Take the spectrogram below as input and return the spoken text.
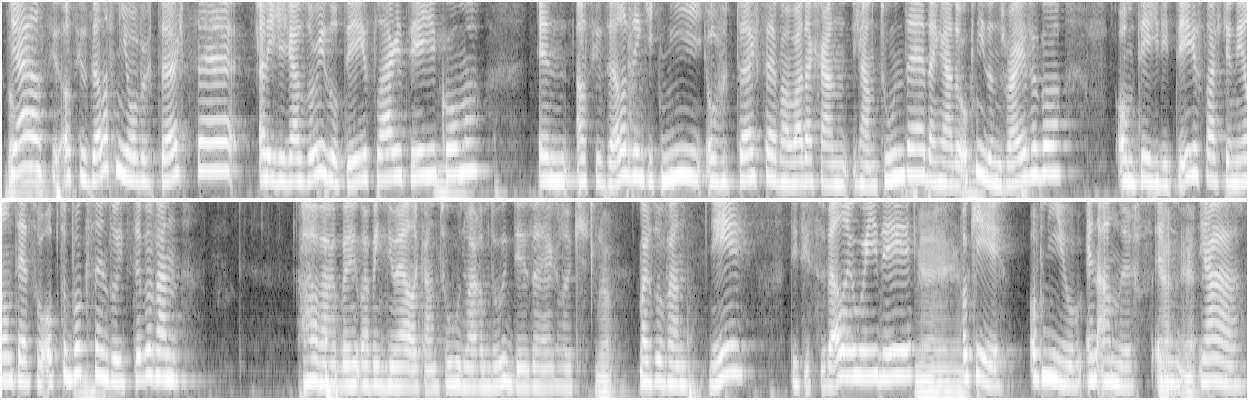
Dan, Ja, als je, als je zelf niet overtuigd bent... Allee, je gaat sowieso tegenslagen tegenkomen. En als je zelf, denk ik, niet overtuigd bent van wat dat gaan, gaan doen zij, dan ga je ook niet een drive hebben om tegen die tegenslag een hele tijd zo op te boksen en zoiets te hebben van... Oh, waar ben, wat ben ik nu eigenlijk aan het doen? Waarom doe ik dit eigenlijk? Ja. Maar zo van, nee, dit is wel een goed idee. Ja, ja. Oké, opnieuw en anders. En Ja, ja. ja,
